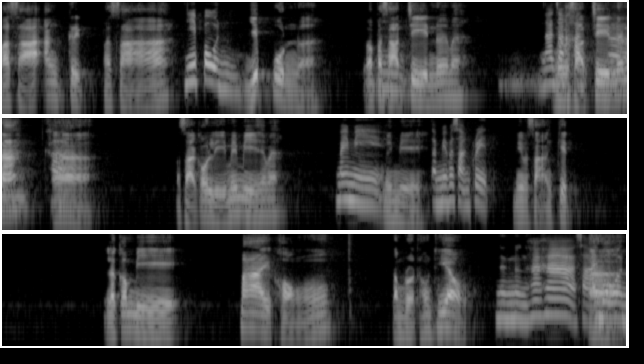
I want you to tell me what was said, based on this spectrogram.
ภาษาอังกฤษภาษาญี่ปุ่น ญี่ปุ่นเหรอว่าภาษาอืมจีนด้วยไหมน่ามีจะภาษาจีนด้วยนะค่ะอ่าภาษาเกาหลีไม่มีใช่ไหมไม่มีไม่มี แต่มีภาษาอังกฤษ มีภาษาอังกฤษ แล้วก็มีป้ายของตำรวจท่องเที่ยว1155ซ้ายอ่าบน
